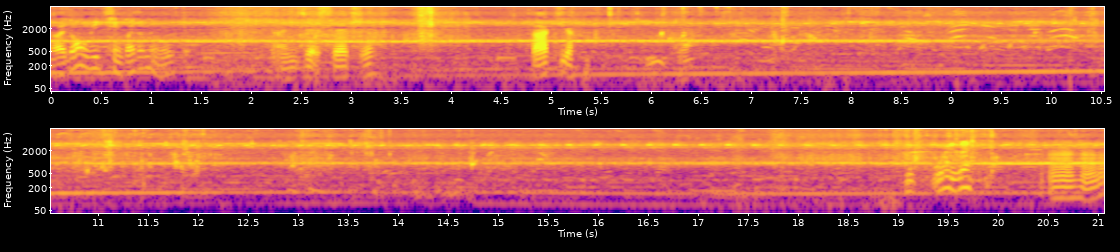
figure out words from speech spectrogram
Vai dar um vídeo de 50 minutos. Tá em 17 já. Tá aqui, ó. Que coisa, hein? Uhum.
